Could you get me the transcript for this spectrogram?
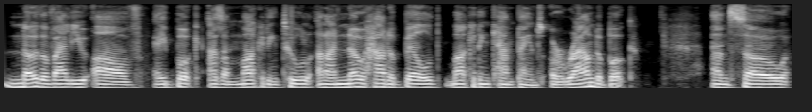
know the value of a book as a marketing tool and I know how to build marketing campaigns around a book. And so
